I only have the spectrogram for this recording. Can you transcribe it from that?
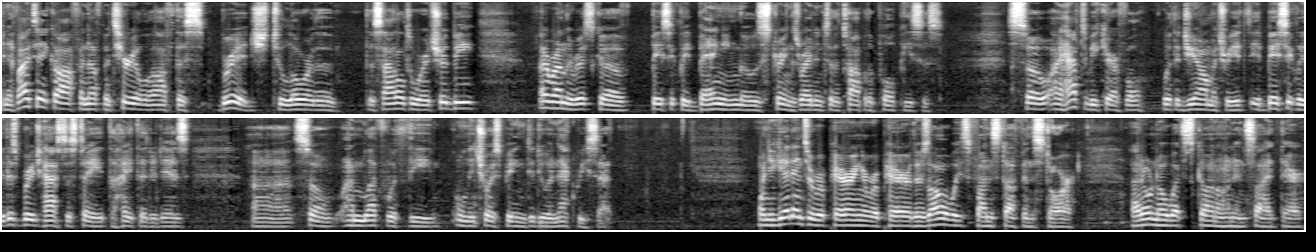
and if I take off enough material off this bridge to lower the, the saddle to where it should be, I run the risk of basically banging those strings right into the top of the pole pieces. So I have to be careful with the geometry. It, it basically, this bridge has to stay the height that it is. Uh, so I'm left with the only choice being to do a neck reset. When you get into repairing a repair, there's always fun stuff in store. I don't know what's gone on inside there.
